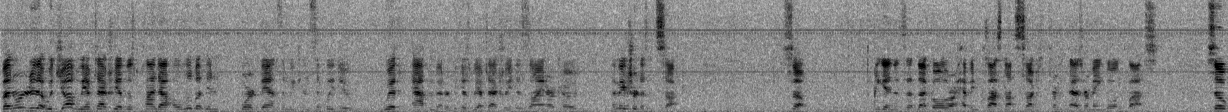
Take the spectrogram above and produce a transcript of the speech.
But in order to do that with Java, we have to actually have those planned out a little bit in more advanced than we can simply do with App Inventor because we have to actually design our code and make make sure it doesn't suck. So, again, it's that, that goal of having class not suck from as our main goal in class. So,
